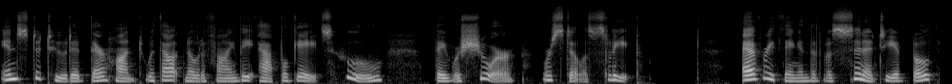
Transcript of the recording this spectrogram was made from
instituted their hunt without notifying the Applegates, who, they were sure, were still asleep. Everything in the vicinity of both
